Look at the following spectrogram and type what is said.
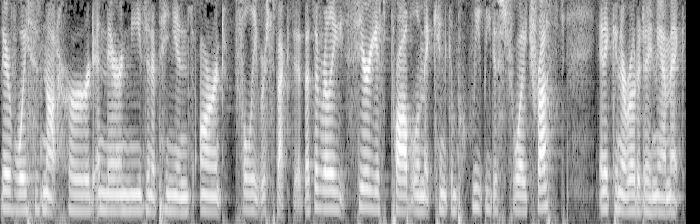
their voice is not heard and their needs and opinions aren't fully respected. That's a really serious problem. It can completely destroy trust and it can erode a dynamic.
